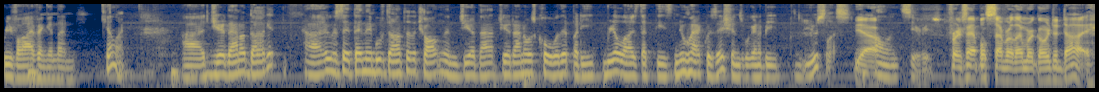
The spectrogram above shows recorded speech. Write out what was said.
reviving and then killing. Uh, Giordano dug it. Uh, it was then they moved on to the Charlton, and Giordano, Giordano was cool with it, but he realized that these new acquisitions were going to be useless Yeah. following the series. For example, several of them were going to die.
